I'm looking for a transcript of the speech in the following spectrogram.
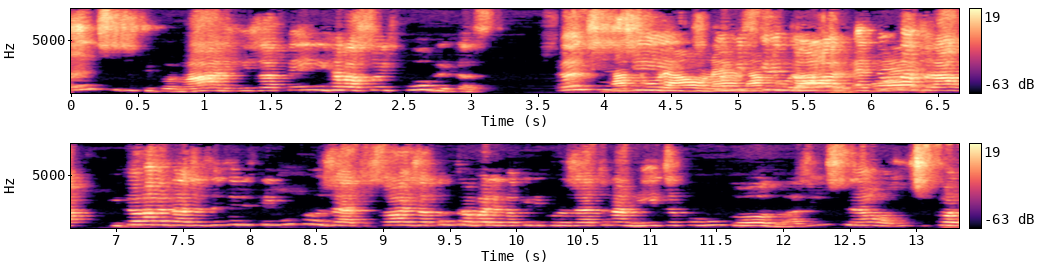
antes de se formarem e já têm relações públicas. Antes natural, de, de né? ter um escritório. É tão é. natural. Então, na verdade, às vezes eles têm um projeto só e já estão trabalhando aquele projeto na mídia como um todo. A gente não, a gente, foi,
